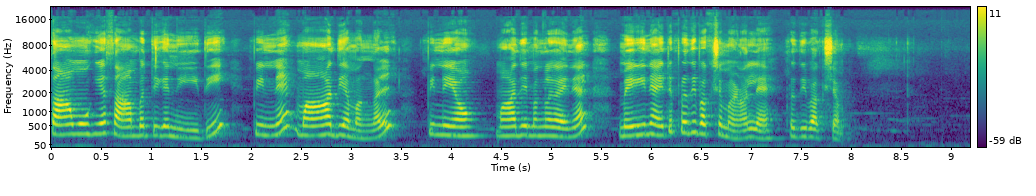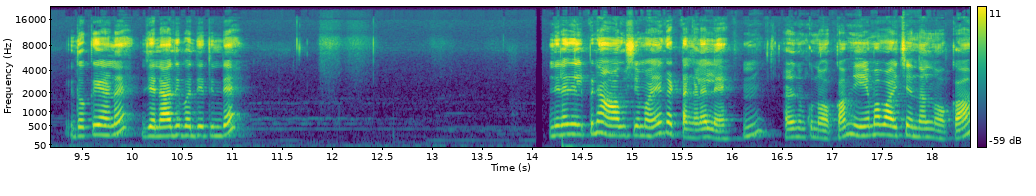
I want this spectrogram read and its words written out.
സാമൂഹിക സാമ്പത്തിക നീതി പിന്നെ മാധ്യമങ്ങൾ പിന്നെയോ മാധ്യമങ്ങൾ കഴിഞ്ഞാൽ മെയിനായിട്ട് പ്രതിപക്ഷം വേണം അല്ലേ? പ്രതിപക്ഷം. ഇതൊക്കെയാണ് ജനാധിപത്യത്തിന്റെ നിലനിൽപ്പിന് ആവശ്യമായ ഘട്ടങ്ങൾ അല്ലേ അത് നമുക്ക് നോക്കാം. നിയമവാഴ്ച എന്നാൽ നോക്കാം.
